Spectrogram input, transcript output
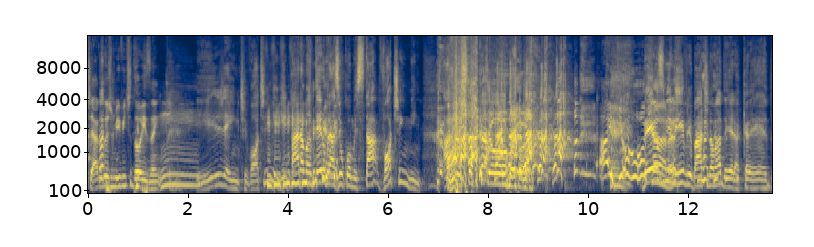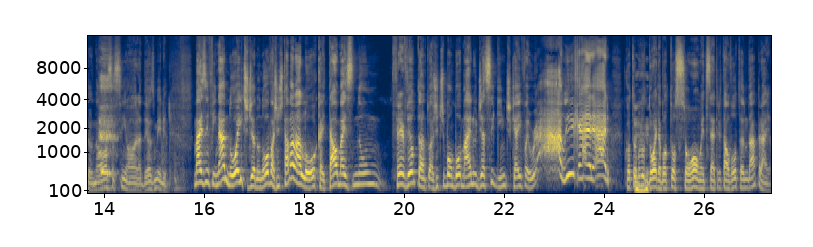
Thiago 2022, hein? Hum. E, gente, vote em mim. E para manter o Brasil como está, vote em mim. A questão... Que horror! Ai, que horror, Deus cara. me livre, bate na madeira, credo. Nossa senhora, Deus me livre. Mas enfim, na noite de ano novo, a gente tava lá louca e tal, mas não ferveu tanto. A gente bombou mais no dia seguinte, que aí foi. "Uau, ih, caralho! Ficou todo mundo doido, botou som, etc e tal, voltando da praia.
